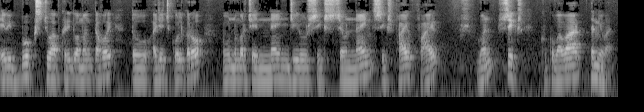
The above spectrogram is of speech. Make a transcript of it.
એવી બુક્સ જો આપ ખરીદવા માંગતા હોય, તો આજે જ કોલ કરો. હું નંબર છે nine zero six seven nine six five five one six. ખૂબ ખૂબ આભાર. ધન્યવાદ.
